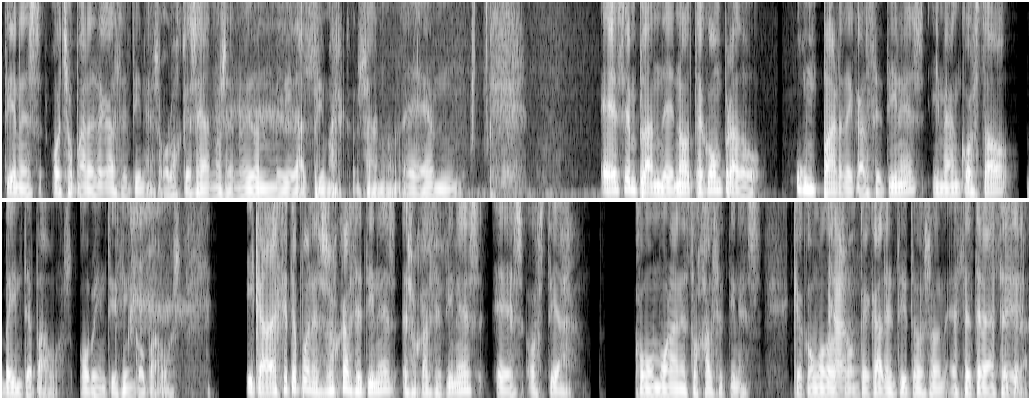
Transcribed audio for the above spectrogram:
tienes 8 pares de calcetines o los que sean, no sé, no he ido en mi vida al Primark. O sea, no, em, es en plan de, no, te he comprado un par de calcetines y me han costado 20 pavos o 25 pavos. Y cada vez que te pones esos calcetines, esos calcetines es, hostia, cómo molan estos calcetines, qué cómodos Claro. son, qué calentitos son, etcétera, etcétera.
